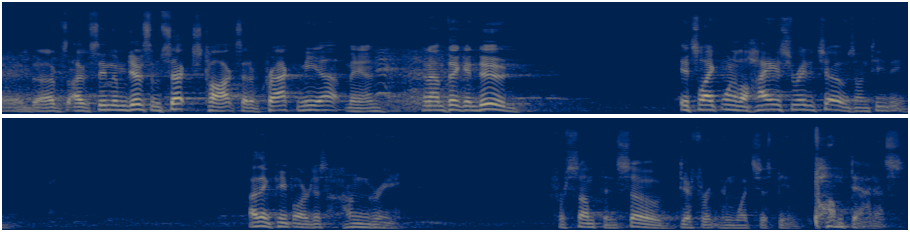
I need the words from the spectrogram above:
And uh, I've, I've seen them give some sex talks that have cracked me up, man. And I'm thinking, dude, it's like one of the highest rated shows on TV. I think people are just hungry for something so different than what's just being pumped at us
